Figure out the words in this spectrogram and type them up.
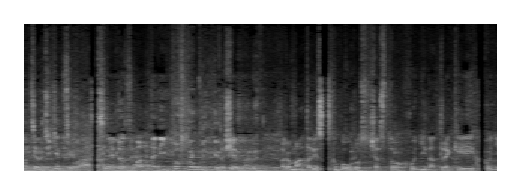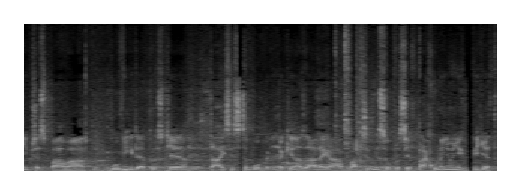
On se určitě přihlásil. Je dost zmatený. Takže Roman tady s Kubou dost často chodí na treky, chodí přespávat, Bůh ví kde, prostě táhí si s sebou backpacky na zádech a dva, tři dny jsou prostě v prachu, není o nich vidět.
